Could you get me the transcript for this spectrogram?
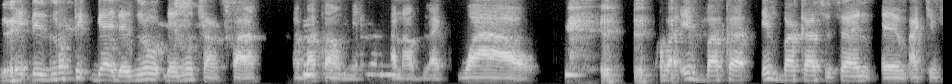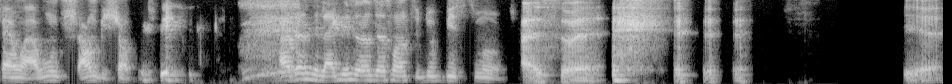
it, there's no guy, there's no there's no transfer. Baka on me. And I'm like, wow. But if Barca if Barca should sign um Akinfenwa, I won't I won't be shocked. I'll just be like, these ones just want to do beast mode. I swear. yeah.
